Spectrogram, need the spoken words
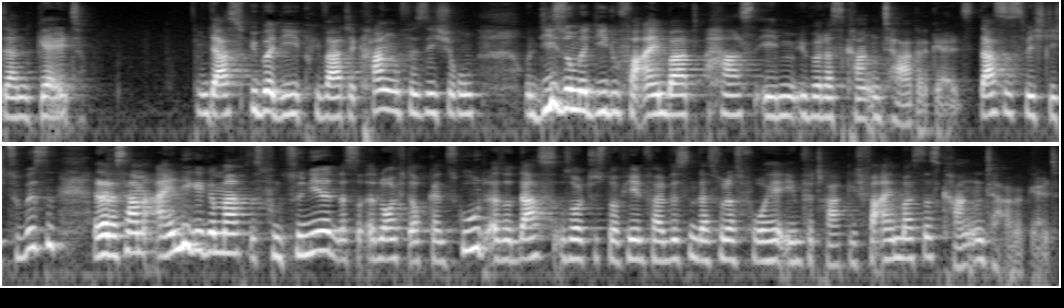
dann Geld das über die private Krankenversicherung und die Summe, die du vereinbart hast, eben über das Krankentagegeld. Das ist wichtig zu wissen. Also das haben einige gemacht, das funktioniert, das läuft auch ganz gut. Also das solltest du auf jeden Fall wissen, dass du das vorher eben vertraglich vereinbarst, das Krankentagegeld.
